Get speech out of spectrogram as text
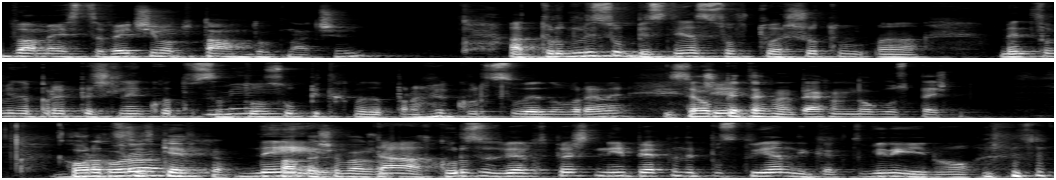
два месеца вече има тотално друг начин. А трудно ли се обяснява софтуер, защото а, мен това ми направи впечатление, когато съм ми... се опитахме да правим курсове едно време. И се че... опитахме, бяхме много успешни. Хората Хора... се скефиха. Не, това беше важно. Да, курсът бяха успешни, ние бяхме непостоянни, както винаги, но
